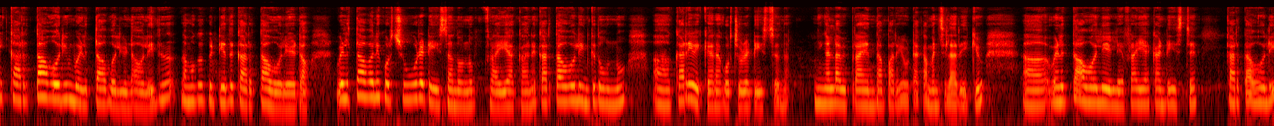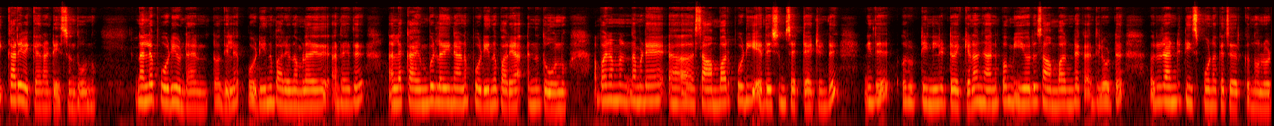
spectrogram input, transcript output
ഈ കറുത്ത ആവോലിയും വെളുത്ത ആവോലിയും ഉണ്ടാവില്ലേ ഇത് നമുക്ക് കിട്ടിയത് കറുത്ത ആവോലി കേട്ടോ. വെളുത്ത ആവോലി കുറച്ചുകൂടെ ടേസ്റ്റാന്ന് തോന്നുന്നു ഫ്രൈ ആക്കാൻ. കറുത്ത ആവോലി എനിക്ക് തോന്നുന്നു കറി വെക്കാനാണ് കുറച്ചുകൂടെ ടേസ്റ്റ് എന്ന്. നിങ്ങളുടെ അഭിപ്രായം എന്താ? പറയൂ കേട്ടോ കമൻസിൽ അറിയിക്കൂ. വെളുത്ത ഫ്രൈ ആക്കാൻ ടേസ്റ്റ് കറുത്ത ആവോലി കറി വെക്കാനാണ് ടേസ്റ്റ് എന്ന് തോന്നുന്നു. നല്ല പൊടി ഉണ്ടായിരുന്നു കേട്ടോ. ഇതിൽ പൊടി എന്ന് പറയും നമ്മൾ അതായത് നല്ല കയമ്പുള്ളതിനാണ് പൊടി എന്ന് പറയാം എന്ന് തോന്നുന്നു. അപ്പോൾ നമ്മൾ നമ്മുടെ സാമ്പാർ പൊടി ഏകദേശം സെറ്റായിട്ടുണ്ട് ഇത് ഒരു ടിന്നിലിട്ട് വെക്കണം. ഞാനിപ്പം ഈ ഒരു സാമ്പാറിന്റെ ഇതിലോട്ട് ഒരു രണ്ട് ടീസ്പൂണൊക്കെ ചേർക്കുന്നുള്ളൂ.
